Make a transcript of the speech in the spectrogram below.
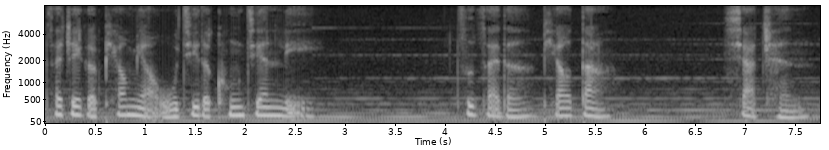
在这个飘渺无际的空间里，自在的飘荡、下沉。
